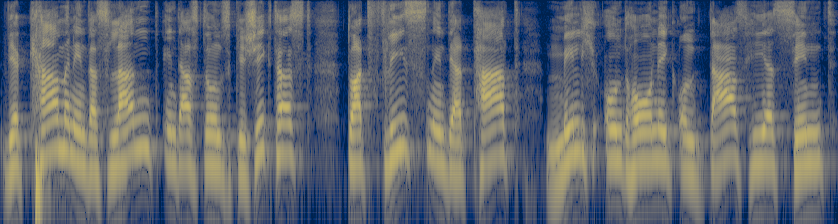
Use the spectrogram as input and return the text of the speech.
Wir kamen in das Land, in das du uns geschickt hast. Dort fließen in der Tat Milch und Honig und das hier sind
